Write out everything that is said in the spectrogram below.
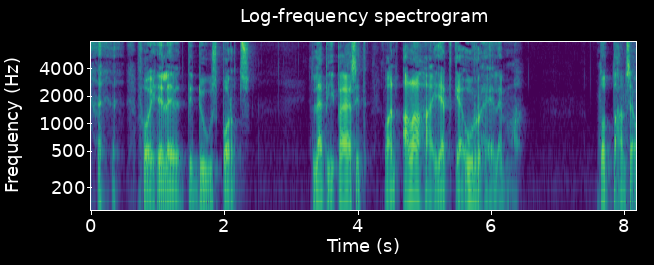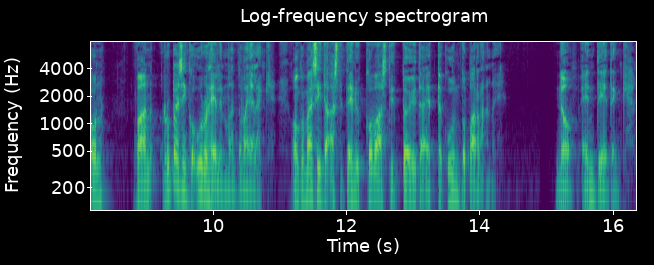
voi helvetti, do sports. Läpi pääsit, vaan alahan jätkä urheilemaan. Tottahan se on, vaan rupesinko urheilemaan tämän jälkeen? Onko mä siitä asti tehnyt kovasti töitä, että kunto paranee? No, en tietenkään.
